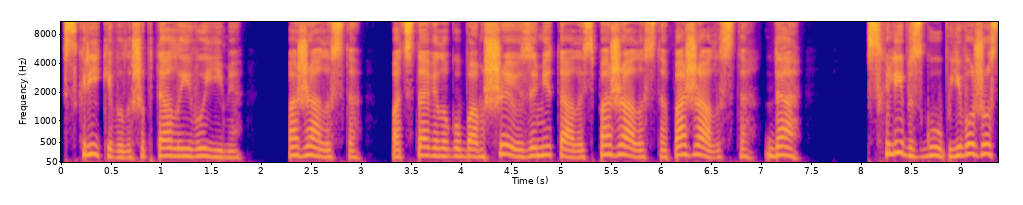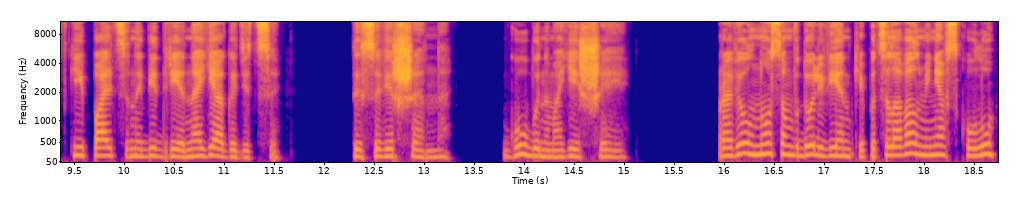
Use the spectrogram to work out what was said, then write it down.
Вскрикивала, шептала его имя. «Пожалуйста», подставила губам шею, заметалась. «Пожалуйста, пожалуйста, да». Схлип с губ, его жесткие пальцы на бедре, на ягодице. «Ты совершенно». Губы на моей шее. Провел носом вдоль венки, поцеловал меня в скулу,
